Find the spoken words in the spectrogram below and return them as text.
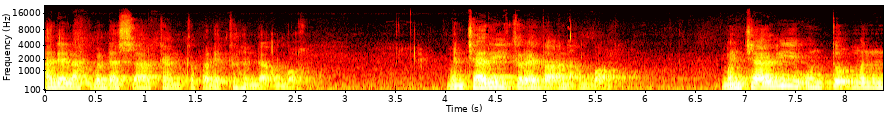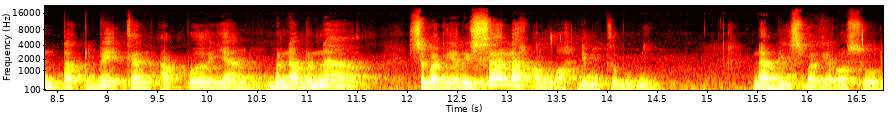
adalah berdasarkan kepada kehendak Allah mencari keredaan Allah mencari untuk mentatbikkan apa yang benar-benar sebagai risalah Allah di muka bumi. Nabi sebagai rasul.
